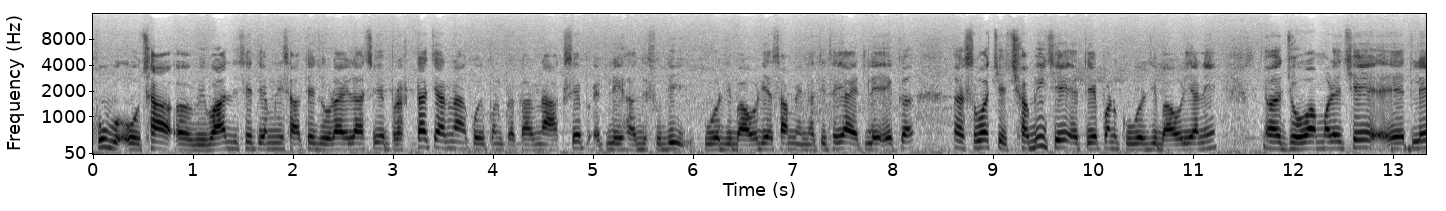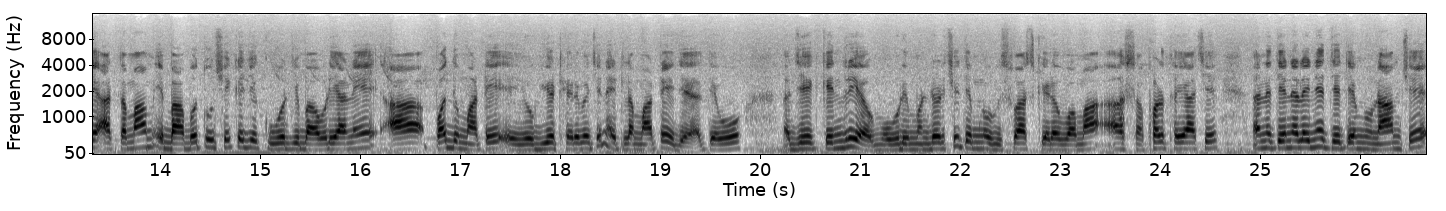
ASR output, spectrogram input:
ખૂબ ઓછા વિવાદ છે તેમની સાથે જોડાયેલા છે. ભ્રષ્ટાચારના કોઈ પણ પ્રકારના આક્ષેપ એટલી હદ સુધી કુંવરજી બાવળિયા સામે નથી થયા. એટલે એક સ્વચ્છ છબી છે તે પણ કુંવરજી બાવળિયાની જોવા મળે છે. એટલે આ તમામ એ બાબતો છે કે જે કુંવરજી બાવળિયાને આ પદ માટે યોગ્ય ઠેરવે છે ને એટલા માટે જ તેઓ જે કેન્દ્રીય મોવડી મંડળ છે તેમનો વિશ્વાસ કેળવવામાં સફળ થયા છે. અને તેને લઈને જે તેમનું નામ છે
